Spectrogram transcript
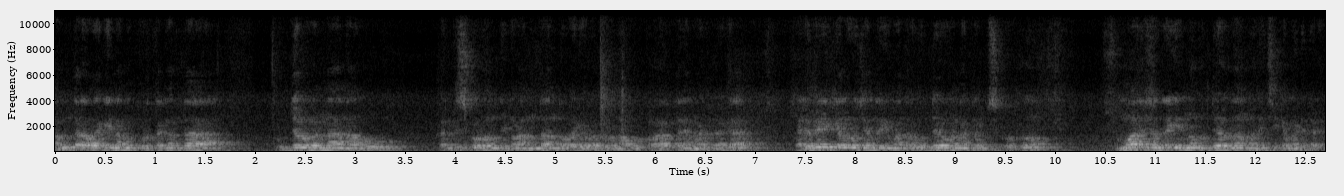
ನಂತರವಾಗಿ ನಮಗೆ ಕೊಡ್ತಕ್ಕಂಥ ಉದ್ಯೋಗಗಳನ್ನ ನಾವು ಕಲ್ಪಿಸಿಕೊಡುವಂತ ಹಂತ ಹಂತವಾಗಿ ಅವರ ಹತ್ರ ನಾವು ಪ್ರಾರ್ಥನೆ ಮಾಡಿದಾಗ ಕೆಲವೇ ಕೆಲವು ಜನರಿಗೆ ಮಾತ್ರ ಉದ್ಯೋಗಗಳನ್ನ ಕಲ್ಪಿಸಿಕೊಟ್ಟು ಸುಮಾರು ಜನರಿಗೆ ಇನ್ನೂ ಉದ್ಯೋಗನ ಮರೀಚಿಕೆ ಮಾಡಿದ್ದಾರೆ.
